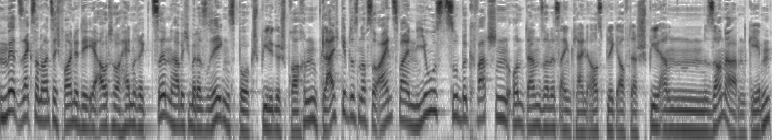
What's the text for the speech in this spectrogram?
Mit 96freunde.de Autor Henrik Zinn habe ich über das Regensburg-Spiel gesprochen. Gleich gibt es noch so ein, zwei News zu bequatschen und dann soll es einen kleinen Ausblick auf das Spiel am Sonnabend geben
